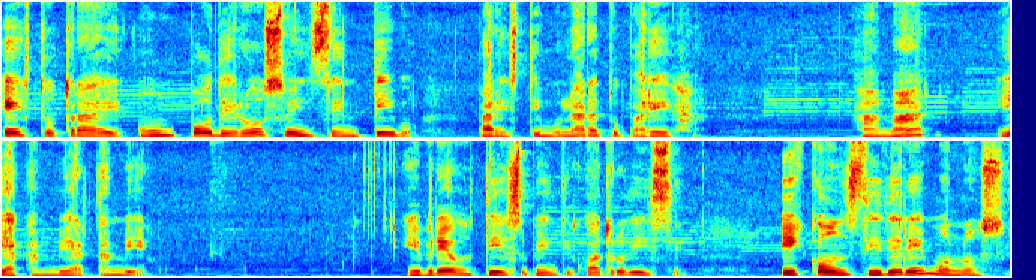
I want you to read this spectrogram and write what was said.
esto trae un poderoso incentivo para estimular a tu pareja a amar y a cambiar también. Hebreos 10:24 dice, y considerémonos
